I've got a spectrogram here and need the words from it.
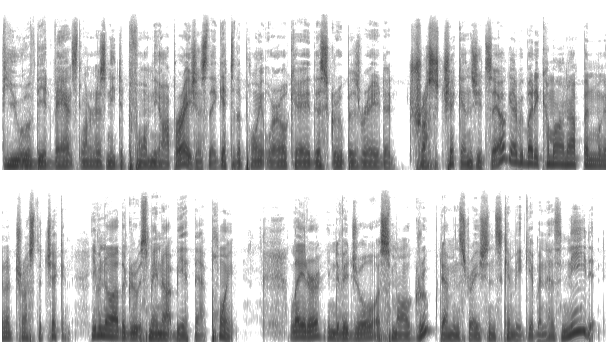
few of the advanced learners need to perform the operations. They get to the point where, okay, this group is ready to truss chickens. You'd say, okay, everybody come on up and we're going to truss the chicken, even though other groups may not be at that point. Later, individual or small group demonstrations can be given as needed.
